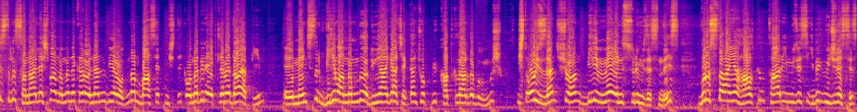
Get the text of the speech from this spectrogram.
Manchester'ın sanayileşme anlamında ne kadar önemli bir yer olduğundan bahsetmiştik. Ona bir ekleme daha yapayım. E, Manchester bilim anlamında da dünya gerçekten çok büyük katkılarda bulunmuş. İşte o yüzden şu an Bilim ve Endüstri Müzesi'ndeyiz. Burası da aynı halkın tarihi müzesi gibi ücretsiz.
